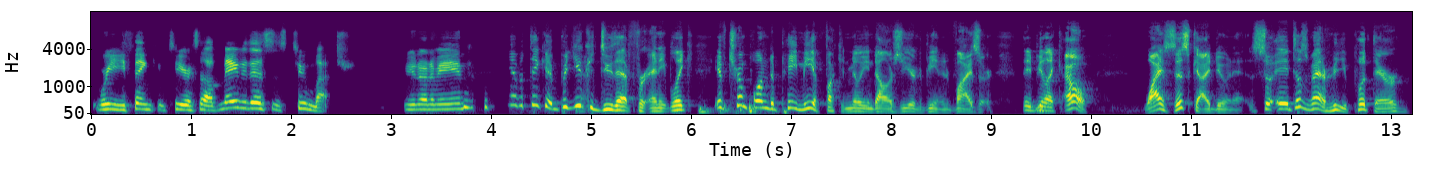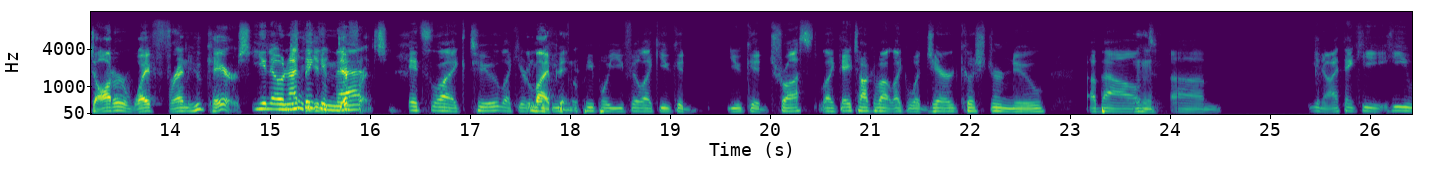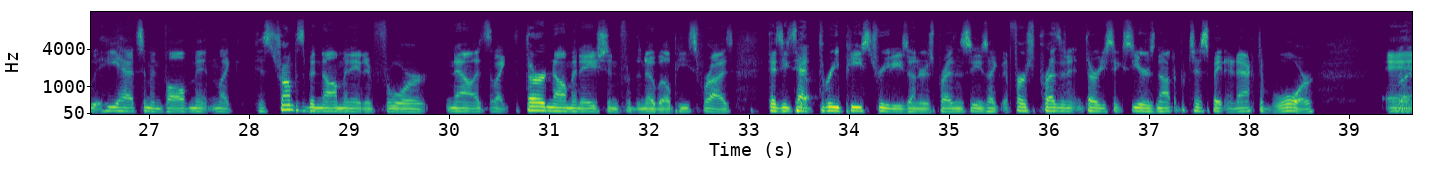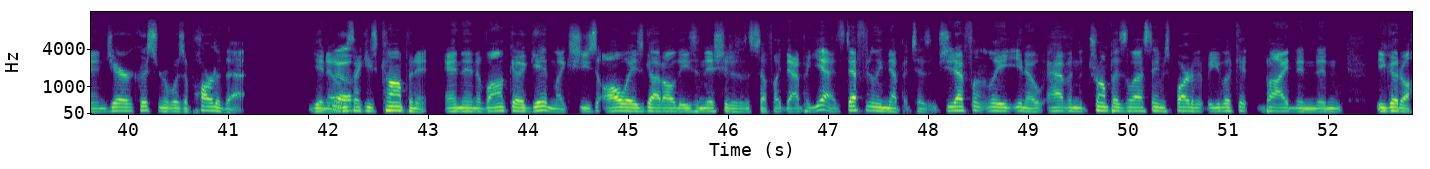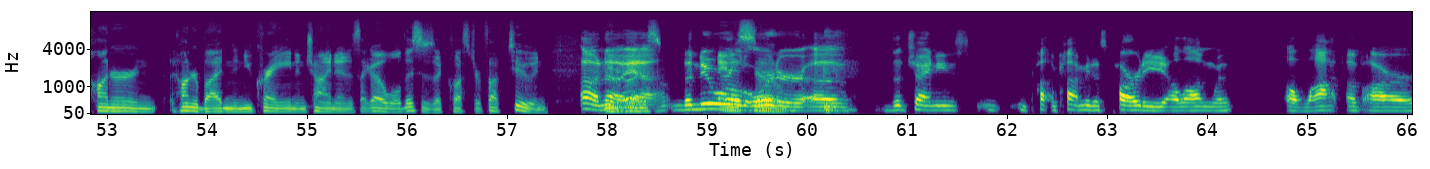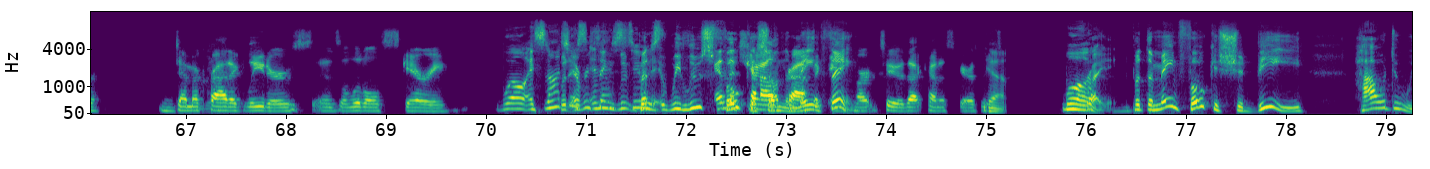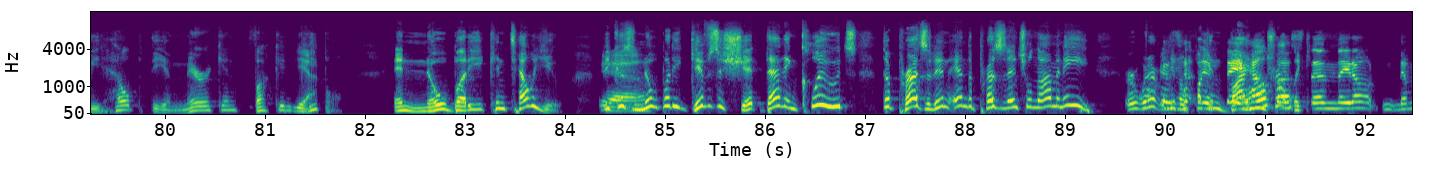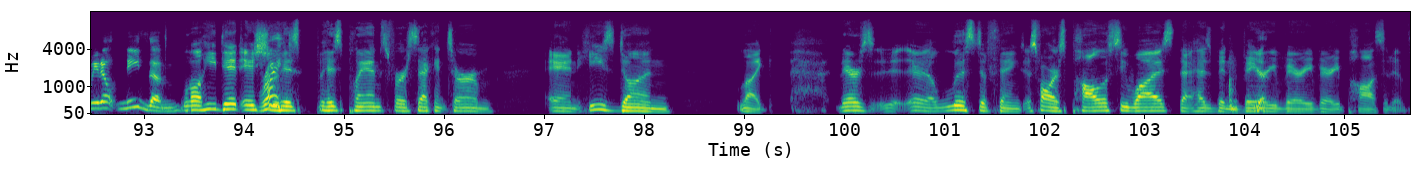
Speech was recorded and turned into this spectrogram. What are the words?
where you think to yourself, maybe this is too much. You know what I mean? Yeah, but think, but you could do that for any. Like, if Trump wanted to pay me a fucking million dollars a year to be an advisor, they'd be like, "Oh, why is this guy doing it?" So it doesn't matter who you put there, daughter, wife, friend, who cares? you know and i think in that difference. it's like too like you're In my looking opinion. for people you feel like you could you could trust like they talk about like what jared kushner knew about Mhm. um you know i think he he he had some involvement in like because trump has been nominated for now it's like the third nomination for the nobel peace prize because he's had three peace treaties under his presidency he's like the first president in 36 years not to participate in an act of war and Right. jared kushner was a part of that you know, Yeah. it's like he's competent. And then Ivanka again, like she's always got all these initiatives and stuff like that. But yeah, it's definitely nepotism. She definitely, you know, having the Trump as the last name is part of it. But you look at Biden and then you go to Hunter and Hunter Biden and Ukraine and China, and it's like, oh well, this is a clusterfuck too. And Oh no, know, yeah. The New World so- Order of the Chinese Communist Party, along with a lot of our democratic leaders, is a little scary. well, it's not But just and everything, lo- but we lose And the focus child on the main thing, part too. That kind of scares me. yeah. Well, right? But the main focus should be how do we help the American fucking Yeah. people? And nobody can tell you because Yeah. nobody gives a shit. That includes the president and the presidential nominee or whatever. You know, fucking if they Biden, help Trump. us, Like, then they don't. Then we don't need them. Well, he did issue Right. his his plans for a second term, and he's done like there's there's a list of things as far as policy wise that has been very very very positive.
